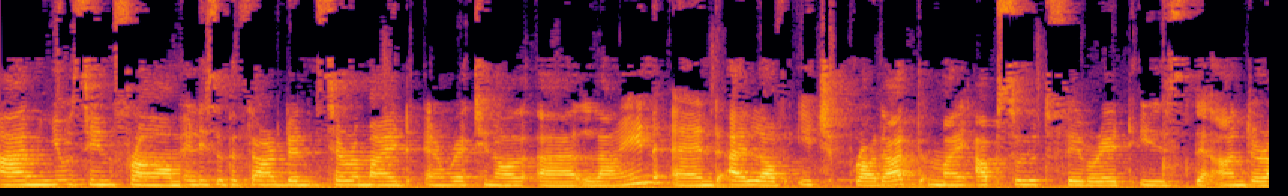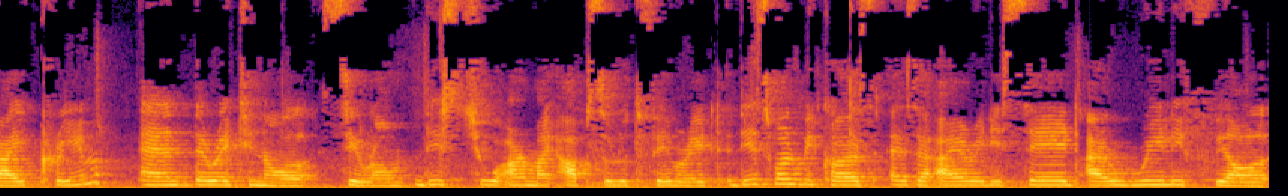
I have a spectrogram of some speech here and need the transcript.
I'm using from Elizabeth Arden Ceramide and Retinol uh, line and I love each product. My absolute favorite is the under eye cream and the retinol serum. These two are my absolute favorite. This one because as I already said, I really feel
